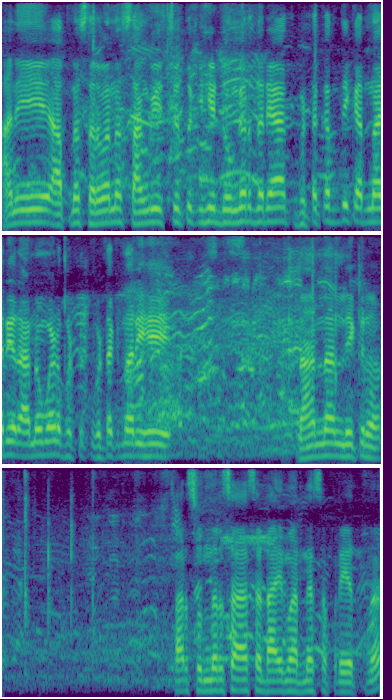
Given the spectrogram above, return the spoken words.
आणि आपण सर्वांना सांगू इच्छितो की ही डोंगर दऱ्यात भटकंती करणारी रानोमाड भटक भटकणारी हे लहान लहान लेकरं फार सुंदरसा असा डाय मारण्याचा प्रयत्न.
